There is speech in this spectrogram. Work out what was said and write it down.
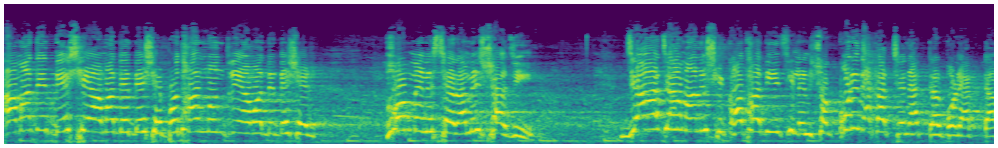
আমাদের দেশে আমাদের দেশে প্রধানমন্ত্রী, আমাদের দেশের হোম মিনিস্টার অমিত শাহজি যা যা মানুষকে কথা দিয়েছিলেন, সব করে দেখাচ্ছেন একটার পর একটা।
